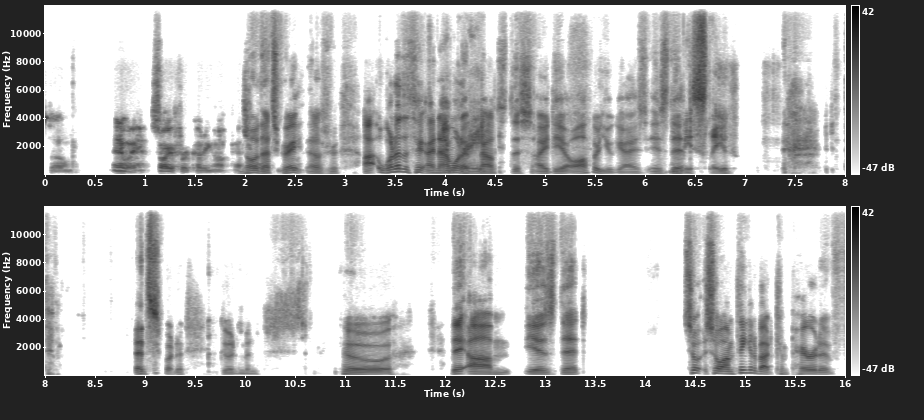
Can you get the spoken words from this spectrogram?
So anyway sorry for cutting off Pastor No, that's Watson. great. That was uh, one of the things, and I I'm want to bounce this idea off of you guys is Be a that slave. that's what Goodman. Who they um is that so so I'm thinking about comparative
